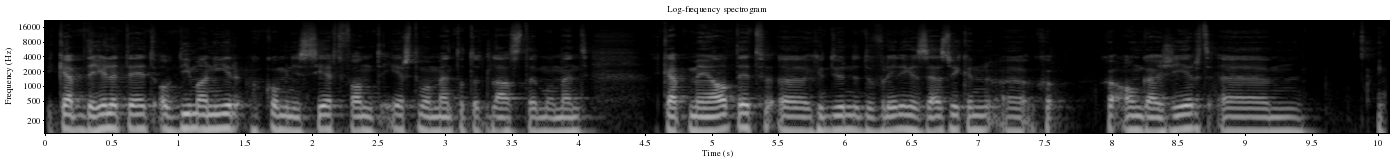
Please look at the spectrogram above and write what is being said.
Ik heb de hele tijd op die manier gecommuniceerd van het eerste moment tot het laatste moment. Ik heb mij altijd eh, gedurende de volledige zes weken eh, ge- geëngageerd. Ehm, ik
